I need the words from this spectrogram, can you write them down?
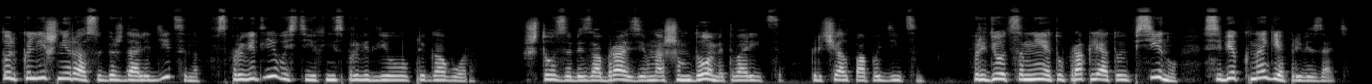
только лишний раз убеждали Дицинов в справедливости их несправедливого приговора. «Что за безобразие в нашем доме творится?» — кричал папа Дицин. «Придется мне эту проклятую псину себе к ноге привязать.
